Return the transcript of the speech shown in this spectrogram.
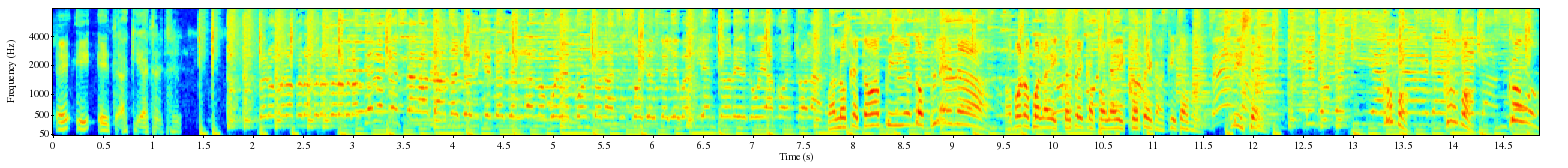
Eh, y- eh, aquí, aquí. Pero, pero, pero, pero, pero, pero, ¿qué es lo que están hablando? Yo dije que el general no puede controlar si soy yo el que lleva el viento y el que voy a controlar. Para los que estaban pidiendo plena. Vámonos para la discoteca, para la discoteca. Aquí estamos. Dice. ¿Cómo? ¿Cómo? ¿Cómo?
